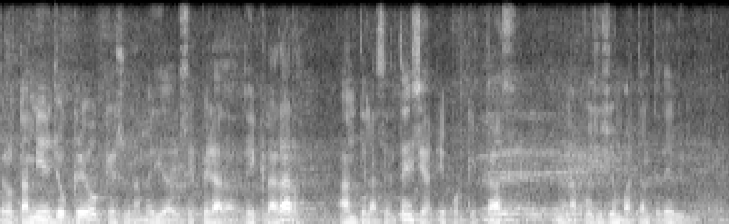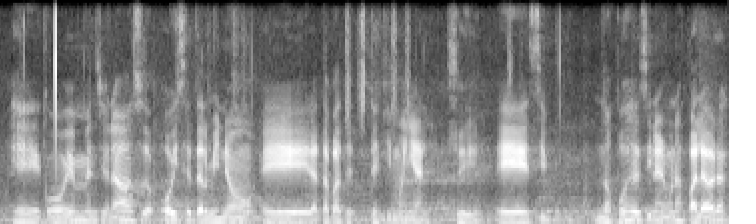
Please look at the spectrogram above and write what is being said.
Pero también yo creo que es una medida desesperada. Declarar ante la sentencia es porque estás en una posición bastante débil. Eh, como bien mencionabas, hoy se terminó eh, la etapa testimonial. Sí. Eh, si nos podés decir en algunas palabras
